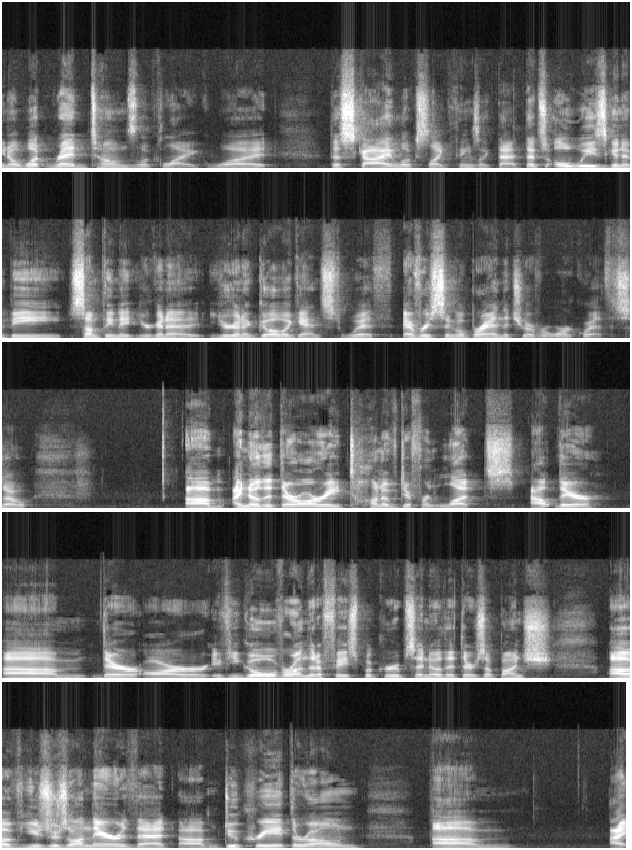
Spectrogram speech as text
you know what red tones look like what the sky looks like things like that that's always going to be something that you're going to you're going to go against with every single brand that you ever work with so um, I know that there are a ton of different LUTs out there. Um, there are, if you go over onto the Facebook groups, I know that there's a bunch of users on there that um, do create their own. Um, I,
